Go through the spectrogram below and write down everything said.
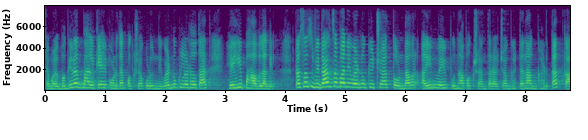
त्यामुळे भगीरथ भालके हे कोणत्या पक्षाकडून निवडणूक लढवतात हेही पाहावं लागेल. तसंच विधानसभा निवडणुकीच्या तोंडावर ऐनवेळी पुन्हा पक्षांतराच्या घटना घडतात का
